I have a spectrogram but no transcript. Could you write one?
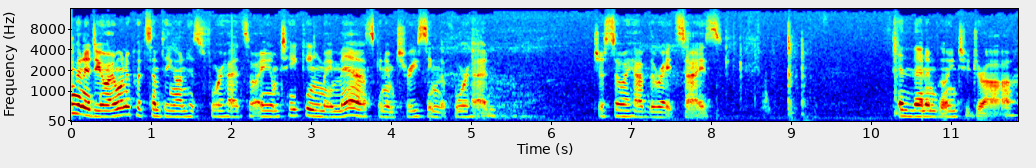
I'm going to do, I want to put something on his forehead, so I am taking my mask and I'm tracing the forehead, just so I have the right size. And then I'm going to draw.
